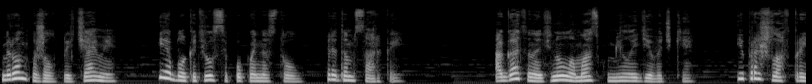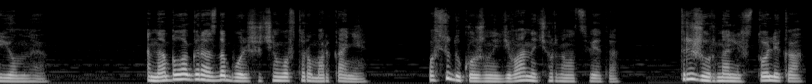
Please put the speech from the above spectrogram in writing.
Мирон пожал плечами и облокотился попой на стол, рядом с аркой. Агата натянула маску милой девочки и прошла в приемную. Она была гораздо больше, чем во втором аркане. Повсюду кожаные диваны черного цвета, три журнальных столика,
